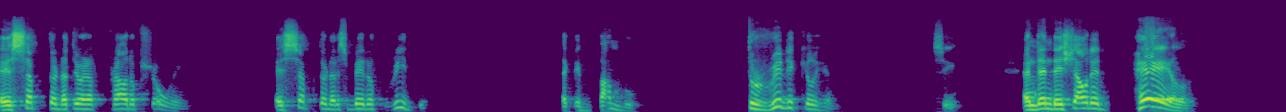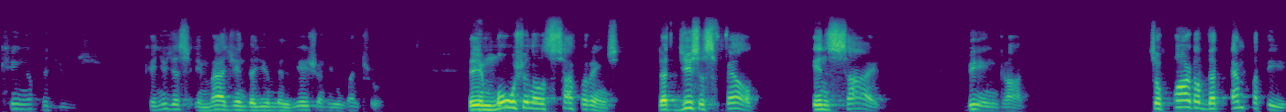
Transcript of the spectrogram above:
a scepter that you're not proud of showing, a scepter that is made of reed, like a bamboo, to ridicule him. See? And then they shouted, Hail, King of the Jews. Can you just imagine the humiliation he went through? The emotional sufferings that Jesus felt inside being God. So part of that empathy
